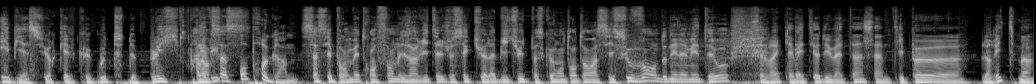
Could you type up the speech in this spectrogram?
et bien sûr quelques gouttes de pluie Alors prévues ça, au programme. Ça c'est pour mettre en forme les invités. Je sais que tu as l'habitude parce qu'on t'entend assez souvent donner la météo. C'est vrai que la météo du matin, c'est un petit peu euh, le rythme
